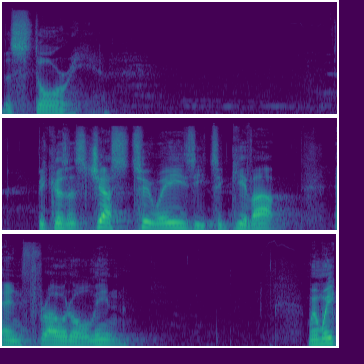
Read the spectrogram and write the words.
the story. Because it's just too easy to give up and throw it all in. When we,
